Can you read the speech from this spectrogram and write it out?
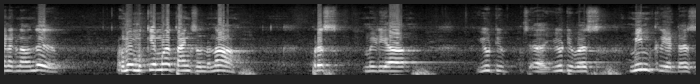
எனக்கு நான் வந்து ரொம்ப முக்கியமாக தேங்க்ஸ் சொல்லணும்னா press media YouTube YouTubers meme creators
